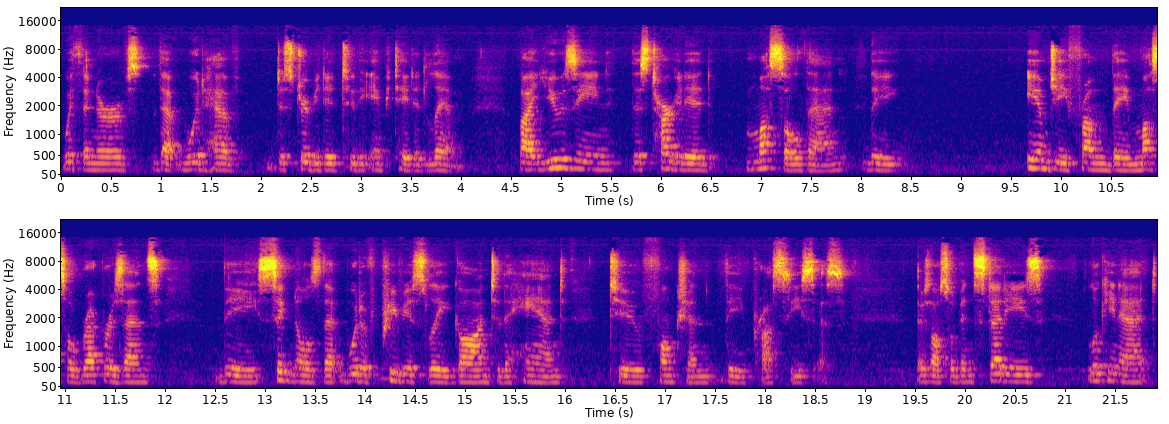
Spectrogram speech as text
with the nerves that would have distributed to the amputated limb. By using this targeted muscle then, the EMG from the muscle represents the signals that would have previously gone to the hand to function the prosthesis. There's also been studies looking at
